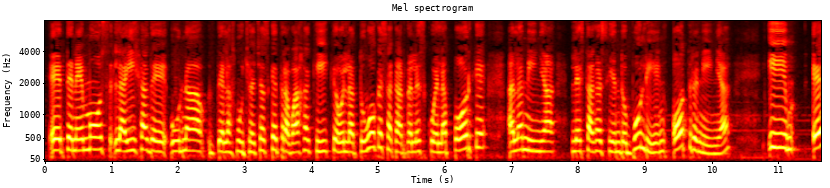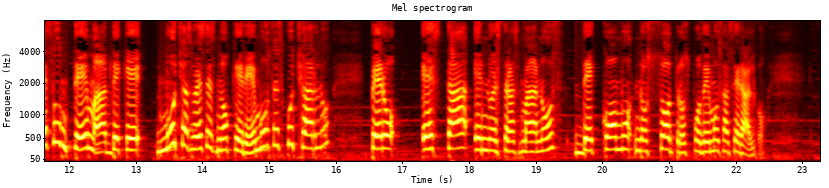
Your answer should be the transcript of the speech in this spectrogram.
Eh, tenemos la hija de una de las muchachas que trabaja aquí, que hoy la tuvo que sacar de la escuela porque a la niña le están haciendo bullying, otra niña. Y es un tema de que muchas veces no queremos escucharlo, pero está en nuestras manos de cómo nosotros podemos hacer algo.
